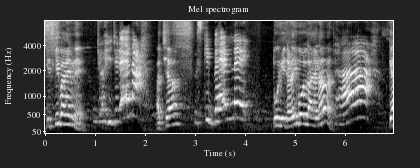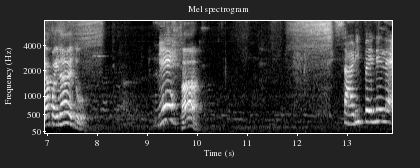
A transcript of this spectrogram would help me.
किसकी बहन ने? जो हिजड़े है ना। अच्छा। उसकी बहन ने। तू हिजड़ा ही बोल रहा है ना? हाँ। क्या पहना है तू? मैं? हाँ। साड़ी पहने ले।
